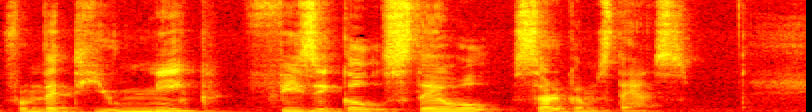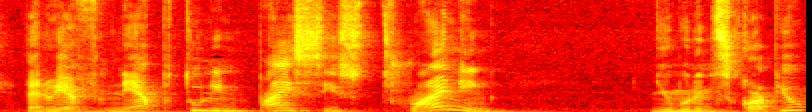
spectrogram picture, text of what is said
from that unique, physical, stable circumstance. Then we have Neptune in Pisces trining New Moon in Scorpio,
